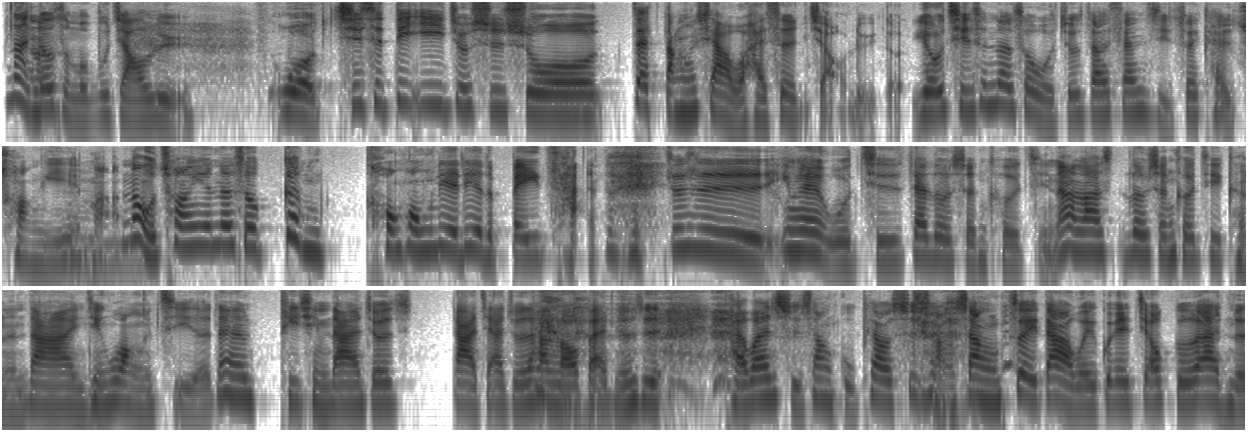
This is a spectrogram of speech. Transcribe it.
那你都怎么不焦虑？嗯，我其实第一就是说，在当下我还是很焦虑的，尤其是那时候我就在三十几岁开始创业嘛，嗯，那我创业那时候更轰轰烈烈的悲惨，就是因为我其实，在乐生科技，那乐乐生科技可能大家已经忘记了，但是提醒大家，就大家就是他老板就是台湾史上股票市场上最大违规交割案的，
